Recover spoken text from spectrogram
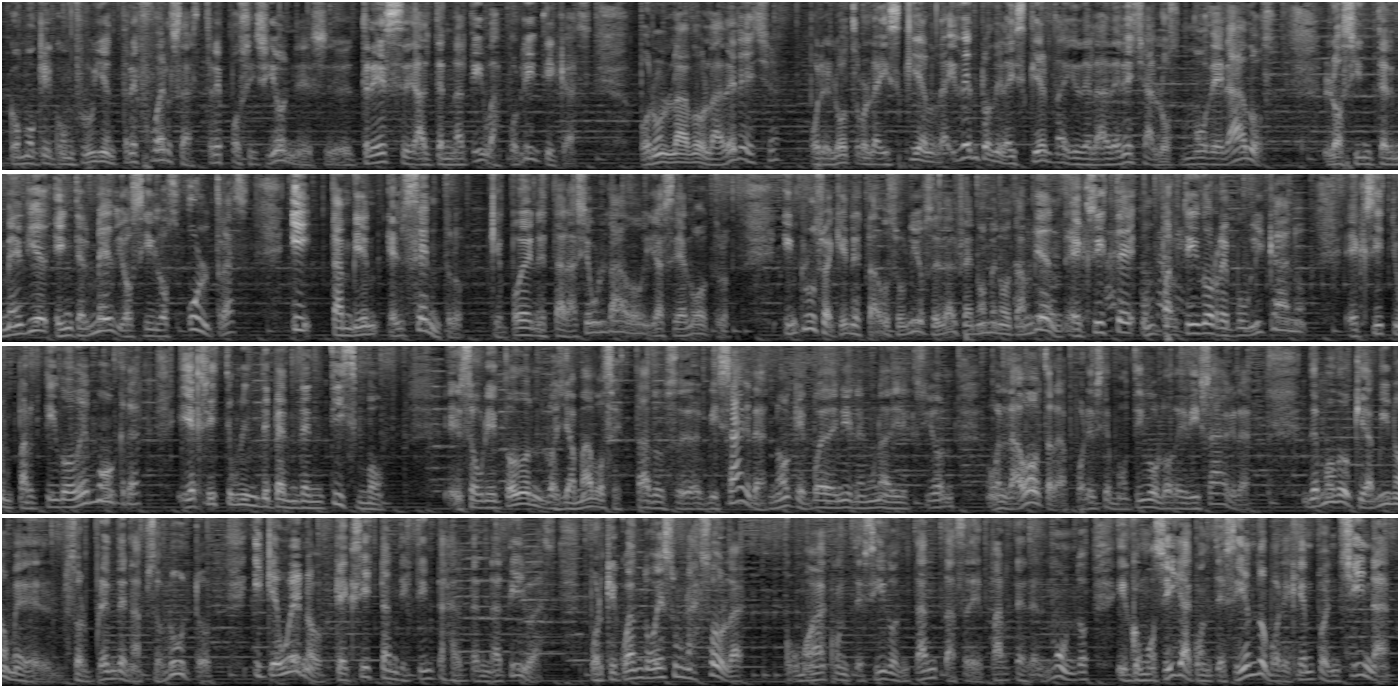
como que confluyen tres fuerzas, tres posiciones, eh, tres eh, alternativas políticas. Por un lado la derecha, por el otro la izquierda, y dentro de la izquierda y de la derecha los moderados, los intermedios, intermedios y los ultras, y también el centro que pueden estar hacia un lado y hacia el otro. Incluso aquí en Estados Unidos se da el fenómeno también. Existe un partido republicano, existe un partido demócrata y existe un independentismo eh, sobre todo en los llamados estados eh, bisagras, ¿no? que pueden ir en una dirección o en la otra, por ese motivo lo de bisagra. De modo que a mí no me sorprende en absoluto. Y qué bueno que existan distintas alternativas, porque cuando es una sola, como ha acontecido en tantas eh, partes del mundo y como sigue aconteciendo, por ejemplo, en China,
